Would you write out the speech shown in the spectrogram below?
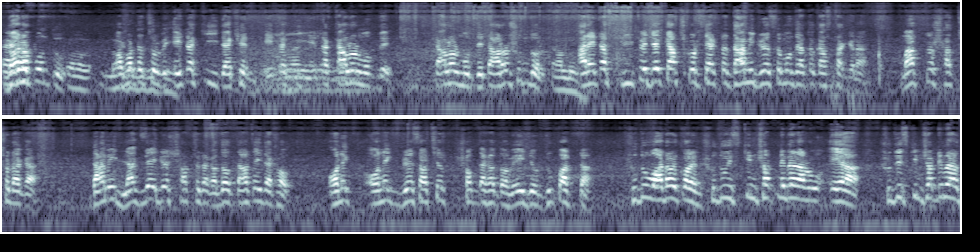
নয়টা এগারো- পর্যন্ত। ও, নয়টা অফারটা চলবে। এটা কি? দেখেন এটা কি? এটা কালোর মধ্যে। কালোর মধ্যে এটা আরও সুন্দর। আর এটা স্লিপে যে কাজ করছে একটা দামি ড্রেসের মধ্যে এত কাজ থাকে না। মাত্র সাতশো টাকা। দামি লাক্সারি ড্রেস সাতশো টাকা। দাও তাড়াতাড়ি দেখাও। অনেক অনেক ড্রেস আছে সব দেখাতে হবে। এই যে দুপাটটা। শুধু অর্ডার করেন শুধু স্ক্রিনশট নেবেন আর শুধু স্ক্রিনশট নেবেন আর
